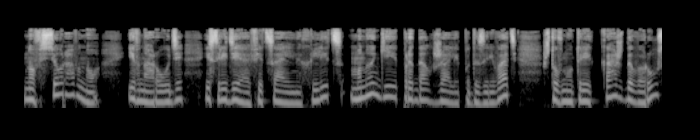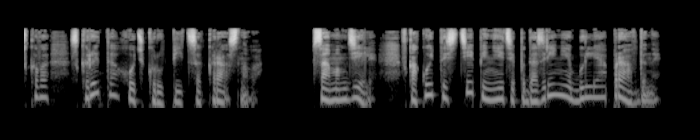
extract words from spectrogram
Но все равно и в народе, и среди официальных лиц многие продолжали подозревать, что внутри каждого русского скрыта хоть крупица красного. В самом деле, в какой-то степени эти подозрения были оправданы,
